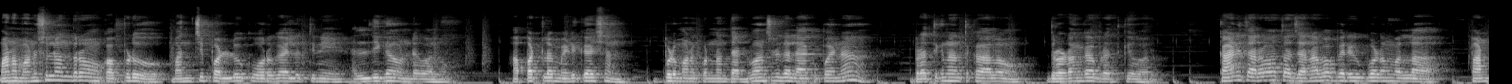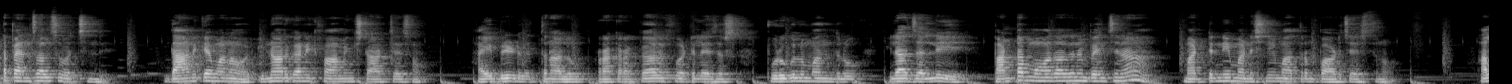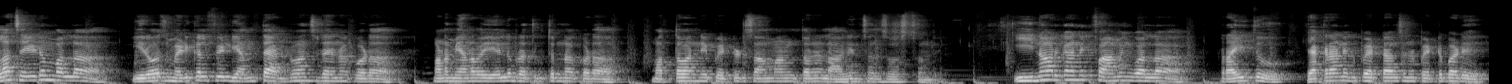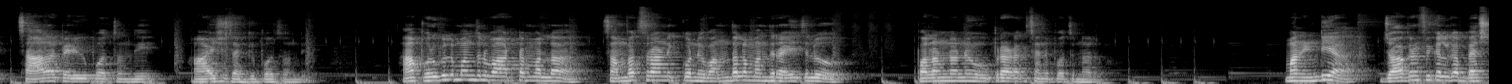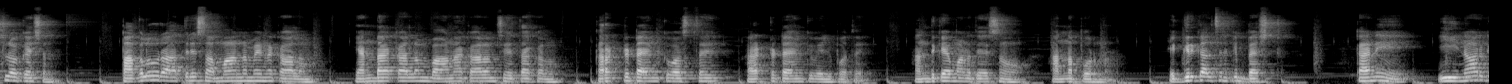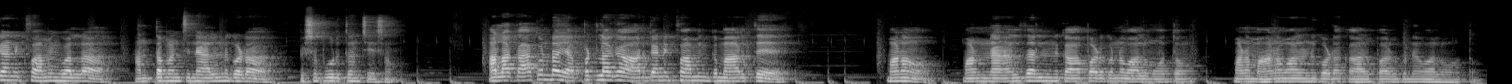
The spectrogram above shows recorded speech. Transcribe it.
మన మనుషులందరం ఒకప్పుడు మంచి పళ్ళు కూరగాయలు తిని హెల్తీగా ఉండేవాళ్ళం. అప్పట్లో మెడికేషన్ ఇప్పుడు మనకున్నంత అడ్వాన్స్డ్గా లేకపోయినా బ్రతికినంత కాలం దృఢంగా బ్రతికేవారు. కానీ తర్వాత జనాభా పెరిగిపోవడం వల్ల పంట పెంచాల్సి వచ్చింది. దానికే మనం ఇన్ఆర్గానిక్ ఫార్మింగ్ స్టార్ట్ చేసాం హైబ్రిడ్ విత్తనాలు రకరకాల ఫర్టిలైజర్స్ పురుగుల మందులు ఇలా జల్లి పంట మోతాదుని పెంచినా మట్టిని మనిషిని మాత్రం పాడు చేస్తున్నాం. అలా చేయడం వల్ల ఈరోజు మెడికల్ ఫీల్డ్ ఎంత అడ్వాన్స్డ్ అయినా కూడా మనం ఎనభై ఏళ్ళు బ్రతుకుతున్నా కూడా మొత్తం అన్ని పెట్టుడు సామాన్లతోనే లాగించాల్సి వస్తుంది. ఈ ఇనార్గానిక్ ఫార్మింగ్ వల్ల రైతు ఎకరానికి పెట్టాల్సిన పెట్టుబడి చాలా పెరిగిపోతుంది ఆయుష్ తగ్గిపోతుంది. ఆ పురుగుల మందులు వాడటం వల్ల సంవత్సరానికి కొన్ని వందల మంది రైతులు పొలంలోనే ఊపిరాడక చనిపోతున్నారు. మన ఇండియా జాగ్రఫికల్గా బెస్ట్ లొకేషన్ పగలు రాత్రి సమానమైన కాలం ఎండాకాలం వానాకాలం శీతాకాలం కరెక్ట్ టైంకి వస్తాయి కరెక్ట్ టైంకి వెళ్ళిపోతాయి. అందుకే మన దేశం అన్నపూర్ణ. అగ్రికల్చర్కి బెస్ట్ కానీ ఈ ఇన్ఆర్గానిక్ ఫార్మింగ్ వల్ల అంత మంచి నేలను కూడా విషపూరితం చేసాం అలా కాకుండా ఎప్పట్లాగా ఆర్గానిక్ ఫార్మింగ్కి మారితే మనం మన నేల తల్లిని కాపాడుకున్న వాళ్ళం అవుతాం. మన మానవాలను కూడా కాపాడుకునే వాళ్ళం అవుతాం.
